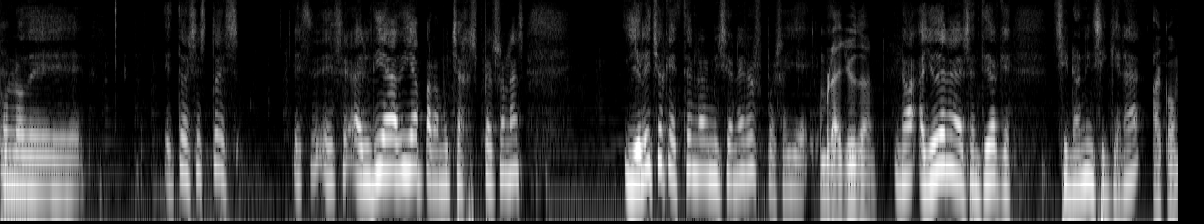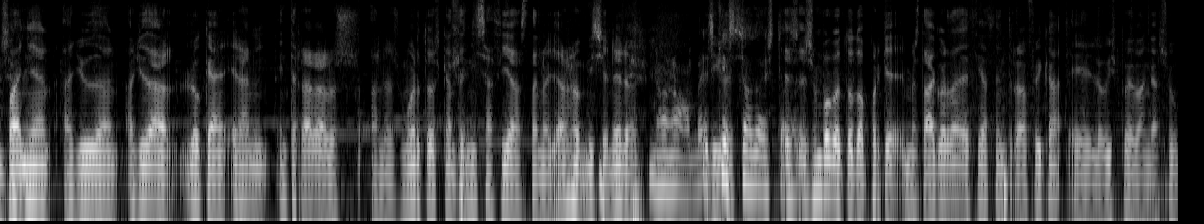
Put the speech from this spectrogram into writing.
con lo de... Entonces esto es, es, el día a día para muchas personas y el hecho de que estén los misioneros, pues oye... Hombre, ayudan. No, ayudan en el sentido que si no ni siquiera acompañan, ayudan, ayuda lo que eran enterrar a los a los muertos que antes ni se hacía hasta no llegar los misioneros. No, no, es que es, todo esto. Es, un poco todo, porque me estaba acordando, decía Centroáfrica, el obispo de Bangasú,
